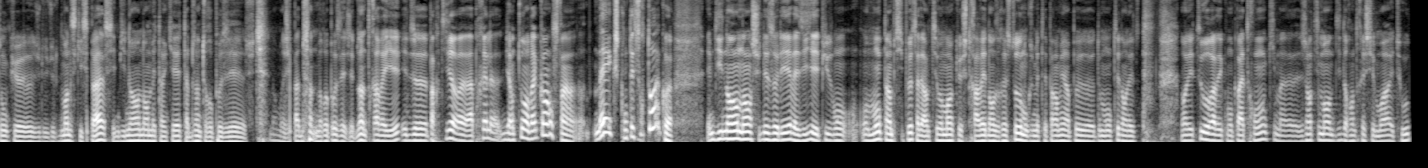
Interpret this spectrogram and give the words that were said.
Donc euh, je, lui- je lui demande ce qui se passe, il me dit non, non, mais t'inquiète, t'as besoin de te reposer. Je dis, non, moi j'ai pas besoin de me reposer, j'ai besoin de travailler et de partir euh, après, là, bientôt en vacances. Enfin, mec, je comptais sur toi, quoi. Il me dit non, non, je suis désolé, vas-y. Et puis on, on monte un petit peu, ça fait un petit moment que je travaillais dans ce resto, donc je m'étais permis un peu de monter dans les, dans les tours avec mon patron qui m'a gentiment dit de rentrer chez moi et tout.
